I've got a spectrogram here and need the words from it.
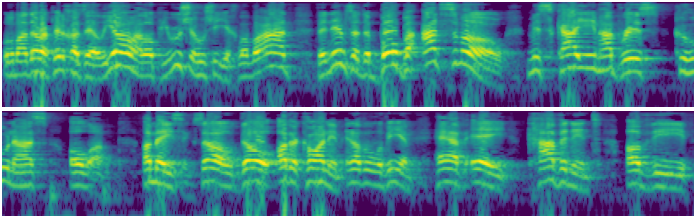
Ulmadar Pinchas Eliyahu, halo pirusha hushi yichla va'ad, v'nimsa de bo ba'atzmo, miskayim habris kuhunas olam. Amazing. So, though other Kohanim and other Levium have a covenant of the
